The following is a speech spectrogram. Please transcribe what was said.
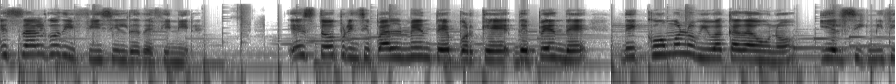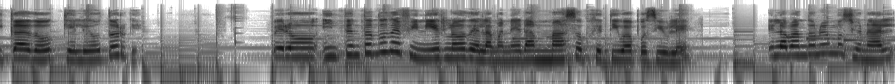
es algo difícil de definir. Esto principalmente porque depende de cómo lo viva cada uno y el significado que le otorgue. Pero intentando definirlo de la manera más objetiva posible, el abandono emocional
